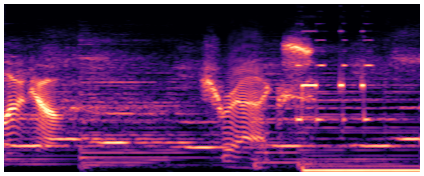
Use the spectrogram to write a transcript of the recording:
Bluto. Tracks.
